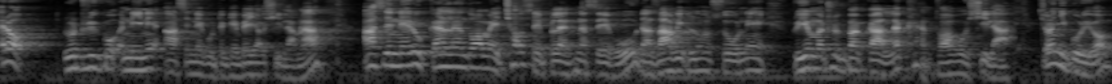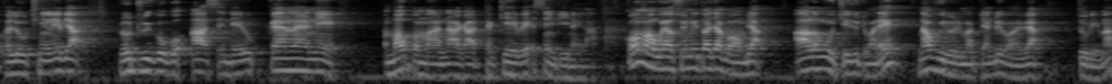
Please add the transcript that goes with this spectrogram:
အဲ့တော့ Rodrigo အနေနဲ့ Arsenal ကိုတကယ်ပဲရောက်ရှိလာမလား အာဆင်နယ်တို့ကန်လန်းသွားမဲ့60 plus 20ကိုဒါဇာဗီအလွန်ဆိုနဲ့ Real Madrid ဘက်ကလက်ခံသွားဖို့ရှိလားကျွန်တော်ညီကိုတွေရောဘယ်လိုထင်လဲဗျ Rodrigo ကိုအာဆင်နယ်တို့ကန်လန်းနဲ့အမောက်ပမာဏကတကယ်ပဲအဆင်ပြေနိုင်လားကောင်းမှာဝင်အောင်ဆွေးနွေးသွားကြပါအောင်ဗျအားလုံးကိုကျေးဇူးတင်ပါတယ်နောက်ဗီဒီယိုတွေမှာပြန်တွေ့ပါမယ်ဗျသူတွေမှာ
